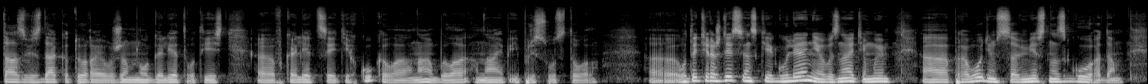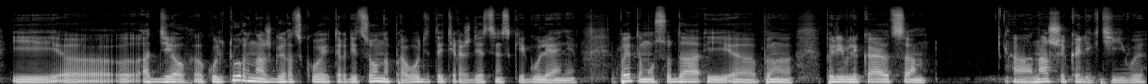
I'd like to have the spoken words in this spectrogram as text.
та звезда, которая уже много лет вот есть э, в коллекции этих кукол, она была, она и присутствовала. Э, вот эти рождественские гуляния, вы знаете, мы э, проводим совместно с городом. И отдел культуры наш городской традиционно проводит эти рождественские гуляния. Поэтому сюда и привлекаются наши коллективы,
